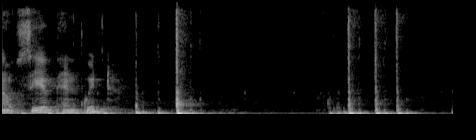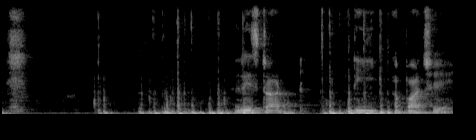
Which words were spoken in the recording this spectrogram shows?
now save and quit. Restart the apache.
